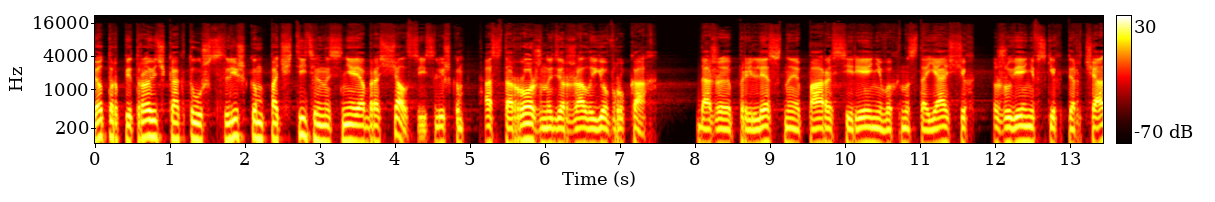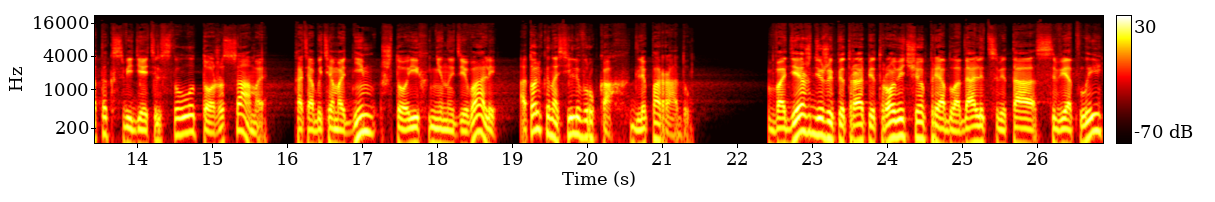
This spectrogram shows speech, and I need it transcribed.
Петр Петрович как-то уж слишком почтительно с ней обращался и слишком осторожно держал ее в руках. Даже прелестная пара сиреневых настоящих жувеневских перчаток свидетельствовала то же самое, хотя бы тем одним, что их не надевали, а только носили в руках для параду. В одежде же Петра Петровича преобладали цвета светлые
